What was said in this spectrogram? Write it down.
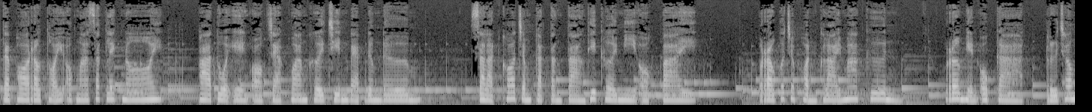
แต่พอเราถอยออกมาสักเล็กน้อย พาตัวเองออกจากความเคยชินแบบเดิมๆ สลัดข้อจำกัดต่างๆ ที่เคยมีออกไป เราก็จะผ่อนคลายมากขึ้น เริ่มเห็นโอกาสหรือช่อง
